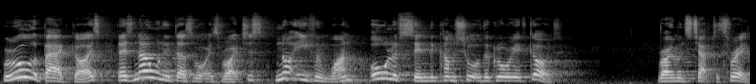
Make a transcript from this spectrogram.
we're all the bad guys. There's no one who does what is righteous, not even one. All have sinned and come short of the glory of God. Romans chapter 3.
